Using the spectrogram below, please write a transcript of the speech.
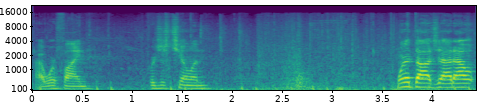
Alright, we're fine. We're just chilling. Gonna dodge that out.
